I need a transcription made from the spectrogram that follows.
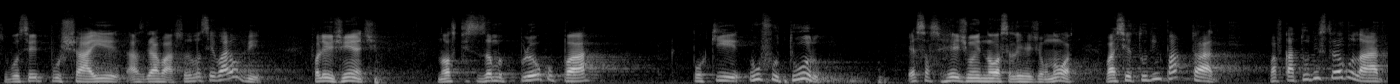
Se você puxar aí as gravações, você vai ouvir. Falei, gente, nós precisamos preocupar, porque no futuro, essas regiões nossas ali, região norte, vai ser tudo impactado, vai ficar tudo estrangulado.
